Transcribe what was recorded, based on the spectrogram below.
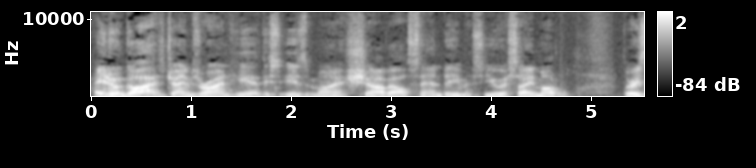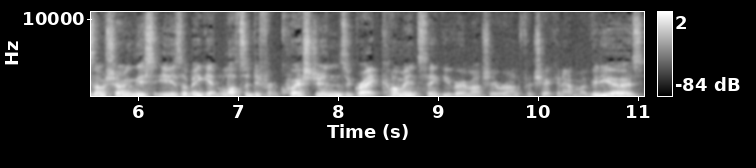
How you doing guys? James Ryan here. This is my Charvel San Dimas USA model. The reason I'm showing this is I've been getting lots of different questions, great comments. Thank you very much everyone for checking out my videos.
